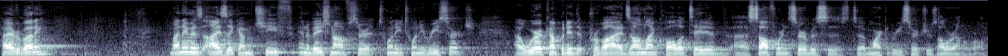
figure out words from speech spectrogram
Hi, everybody. My name is Isaac. I'm Chief Innovation Officer at 2020 Research. Uh, we're a company that provides online qualitative uh, software and services to market researchers all around the world.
